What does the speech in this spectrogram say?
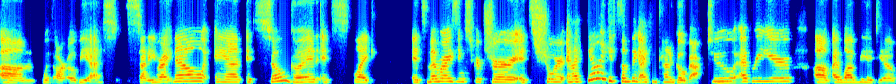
um with our OBS study right now and it's so good. It's like it's memorizing scripture, it's short and I feel like it's something I can kind of go back to Mm. every year. Um I love the idea of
